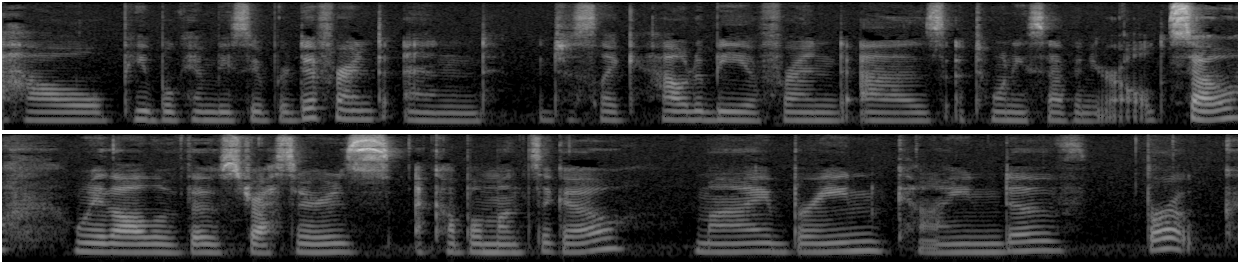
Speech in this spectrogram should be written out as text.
how people can be super different and just like how to be a friend as a 27 year old. So, with all of those stressors, a couple months ago, my brain kind of broke.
